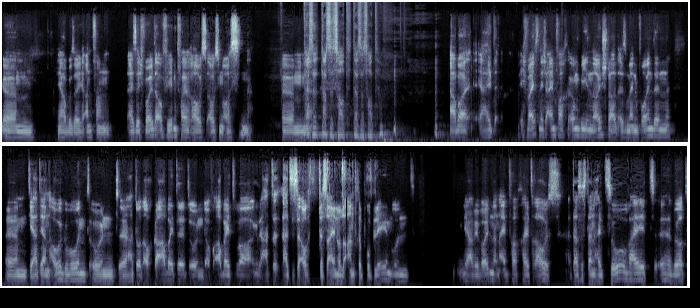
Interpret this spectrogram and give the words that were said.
ähm, ja, wo soll ich anfangen? Also ich wollte auf jeden Fall raus aus dem Osten. Ähm, das, ist, das ist hart, das ist hart. aber halt ich weiß nicht, einfach irgendwie ein Neustart. Also meine Freundin, ähm, die hat ja in Aue gewohnt und äh, hat dort auch gearbeitet und auf Arbeit war, hat, hat sie auch das ein oder andere Problem und ja, wir wollten dann einfach halt raus. Dass es dann halt so weit äh, wird,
